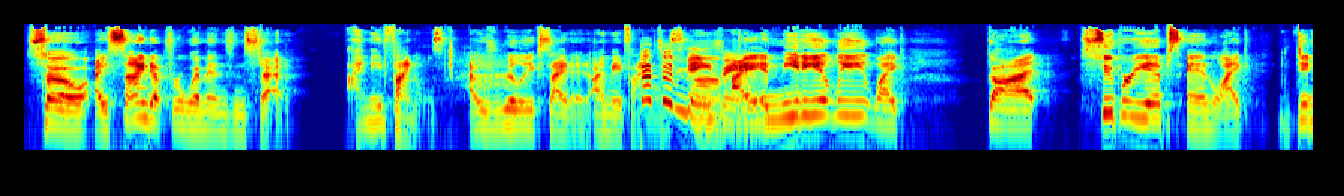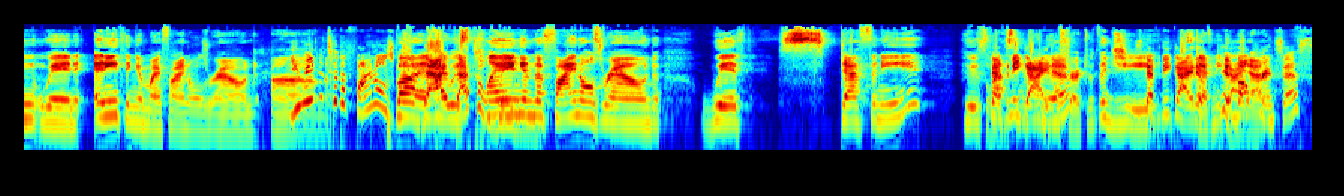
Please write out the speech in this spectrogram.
So I signed up for women's instead. I made finals. I was really excited. I made finals. That's Um, amazing. I immediately like got super yips and like didn't win anything in my finals round. Um, You made it to the finals, but that, I was that's playing in the finals round with Stephanie, who's Stephanie Gaida. starts with a G. Stephanie Gaida, Pinball Gaida. Princess.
